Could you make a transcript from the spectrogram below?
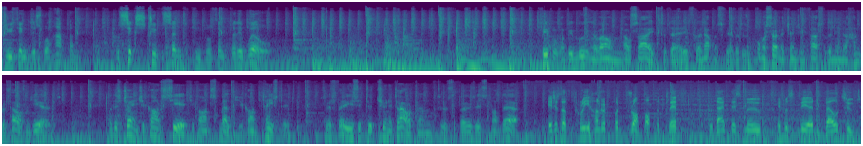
Do you think this will happen? Well, 62% of people think that it will. People have been moving around outside today through an atmosphere that is almost certainly changing faster than in 100,000 years. But this change, you can't see it, you can't smell it, you can't taste it. So it's very easy to tune it out and to suppose it's not there. It is a 300 foot drop off the cliff. Without this move, it was feared Belle Toute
